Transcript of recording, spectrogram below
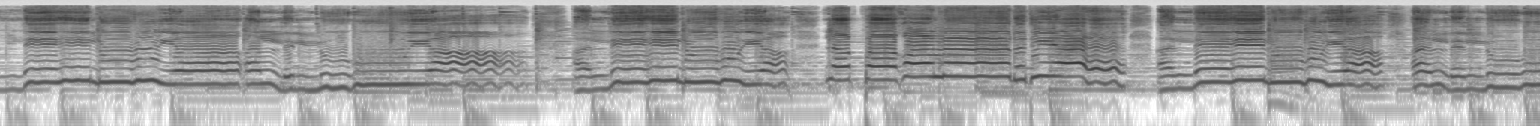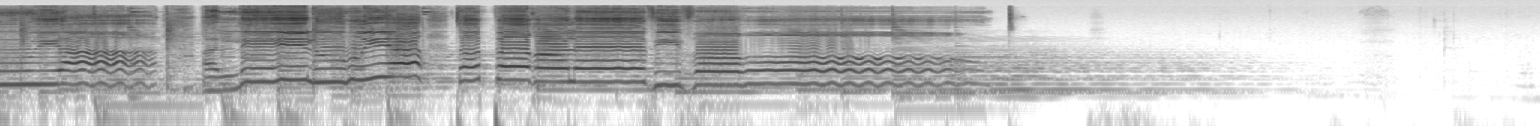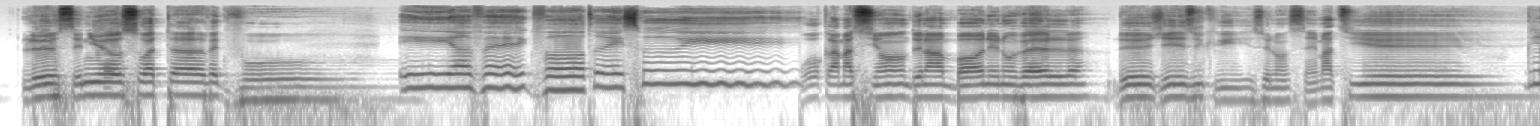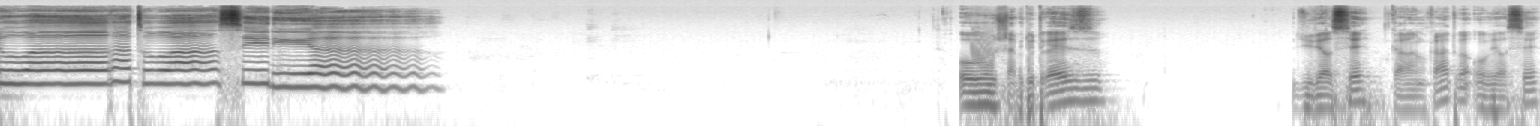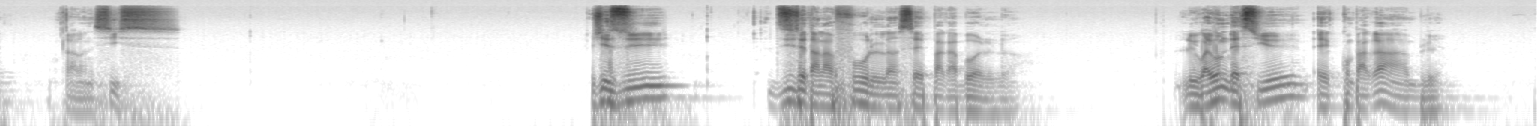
Alléluia, soit avec vous. et avec votre esprit. Proclamation de la bonne nouvelle de Jésus-Christ selon Saint Matthieu. Gloire à toi, Seigneur. Au chapitre 13, du verset 44 au verset 46. Jésus disait à la foule ces paraboles. Le royaume des cieux est comparable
